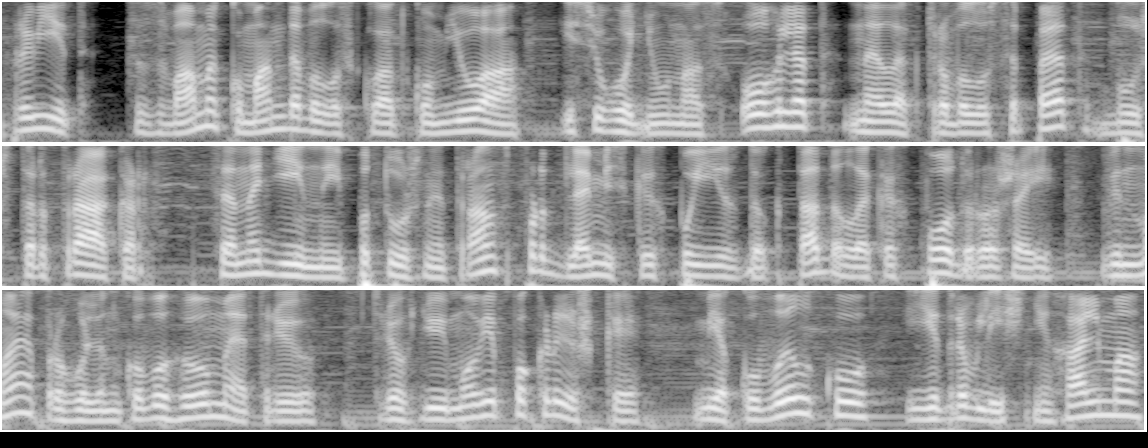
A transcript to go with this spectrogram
привіт! З вами команда Велосклад.com.ua і сьогодні у нас огляд на електровелосипед Booster Tracker. Це надійний потужний транспорт для міських поїздок та далеких подорожей. Він має прогулянкову геометрію, трьохдюймові покришки, м'яку вилку, гідравлічні гальма,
